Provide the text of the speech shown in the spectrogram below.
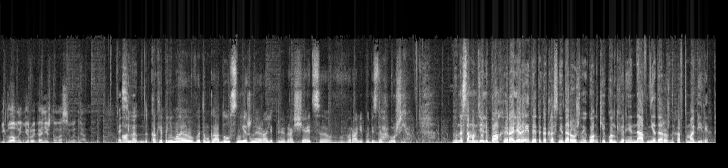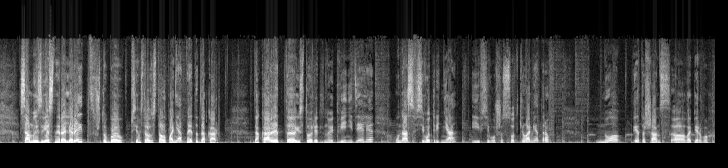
И главный герой, конечно, у нас сегодня Анна. Спасибо. Анна, как я понимаю, в этом году снежное ралли превращается в ралли по бездорожью. Ну, на самом деле, Бах и ралли-рейды – это как раз недорожные гонки, гонки, вернее, на внедорожных автомобилях. Самый известный ралли-рейд, чтобы всем сразу стало понятно, это Дакар. Дакар – это история длиной две недели. У нас всего три дня и всего 600 километров. Но это шанс, а, во-первых,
